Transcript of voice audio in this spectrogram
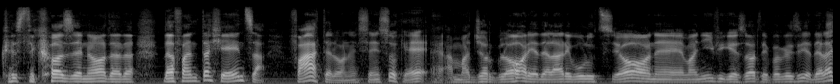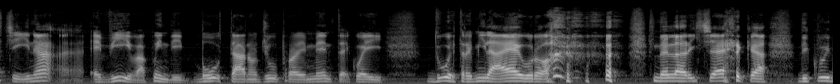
queste cose no, da, da, da fantascienza fatelo, nel senso che eh, a maggior gloria della rivoluzione, magnifiche sorti di ipocrisia della Cina, eh, è viva, quindi buttano giù probabilmente quei 2-3 mila euro nella ricerca di cui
